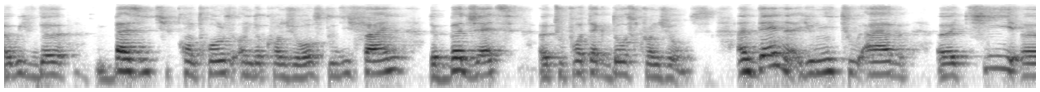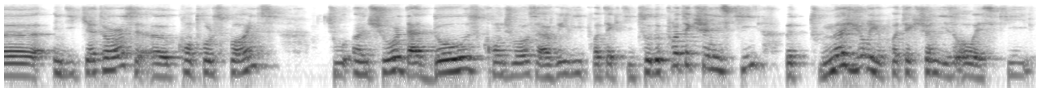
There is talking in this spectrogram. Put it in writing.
uh, with the basic controls on the crown jewels to define the budget uh, to protect those crown jewels. And then you need to have uh, key indicators, controls points to ensure that those controls are really protected. So the protection is key, but to measure your protection is always key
